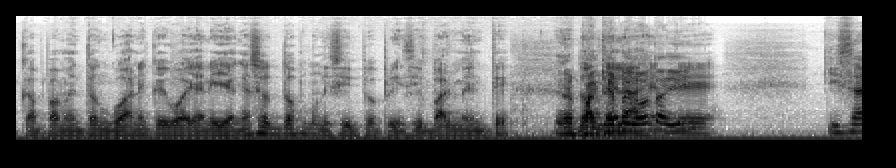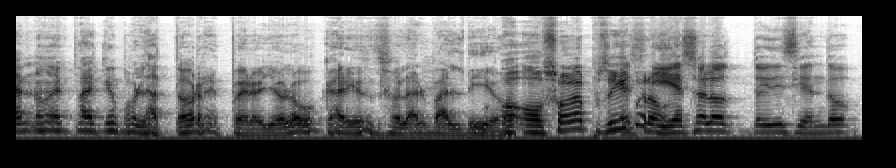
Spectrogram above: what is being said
campamento en Guánica y Guayanilla, en esos dos municipios principalmente. En el Parque Pelota gente- Quizás no en el parque por las torres, pero yo lo buscaría un solar baldío. O, o solo- sí, Es- pero. Y eso lo estoy diciendo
